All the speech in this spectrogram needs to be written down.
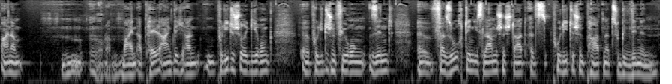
einer oder mein Appell eigentlich an politische Regierung, äh, politischen Führung sind, äh, versucht den islamischen Staat als politischen Partner zu gewinnen.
